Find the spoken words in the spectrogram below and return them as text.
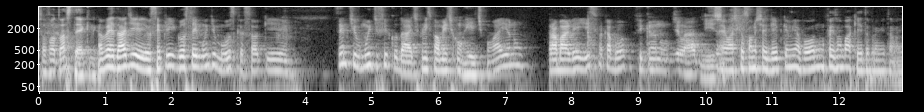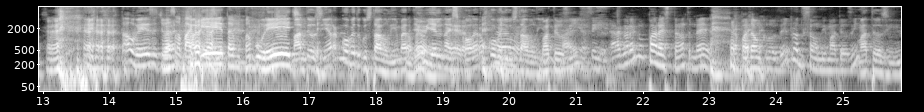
Só faltou as técnicas. Na verdade, eu sempre gostei muito de música, só que sempre tive muita dificuldade, principalmente com ritmo. Aí eu não trabalhei isso e acabou ficando de lado. Isso. É, eu acho que eu só não cheguei porque minha avó não fez uma baqueta pra mim também. Só- Talvez se tivesse uma baqueta, um tamborete. Mateuzinho era cover do Gustavo Lima. Era, eu e ele na escola era o cover do Gustavo Lima. Mateuzinho, assim, agora ele não parece tanto, né? Dá pra dar um close aí, produção de Mateuzinho? Mateuzinho.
